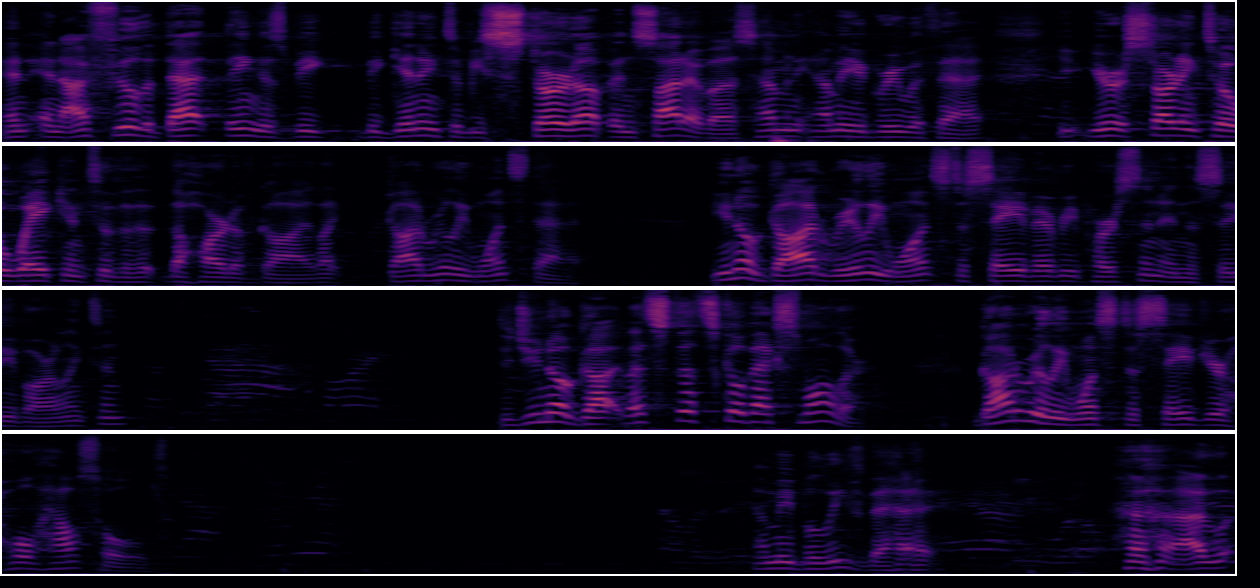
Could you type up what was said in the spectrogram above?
And, and I feel that that thing is be, beginning to be stirred up inside of us. How many, how many agree with that? You're starting to awaken to the, the heart of God. Like, God really wants that. Do you know, God really wants to save every person in the city of Arlington? Did you know God? Let's, let's go back smaller. God really wants to save your whole household. How many believe that?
